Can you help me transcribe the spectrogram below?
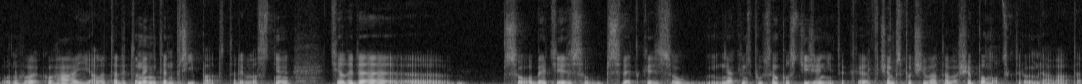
on ho jako hájí, ale tady to není ten případ. Tady vlastně ti lidé eh, jsou oběti, jsou svědky, jsou nějakým způsobem postiženi. Tak v čem spočívá ta vaše pomoc, kterou jim dáváte?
